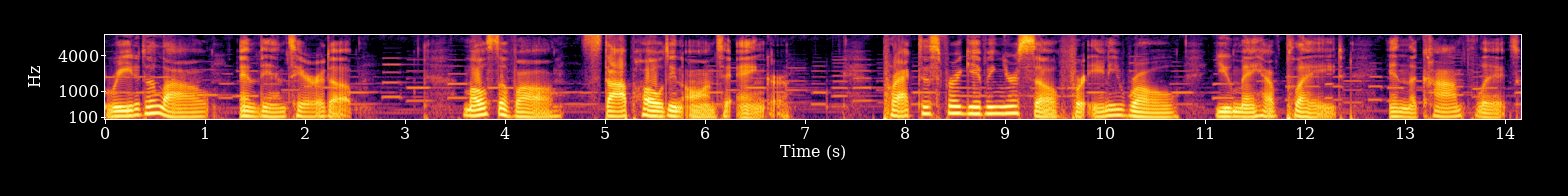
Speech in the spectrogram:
read it aloud, and then tear it up. Most of all, stop holding on to anger. Practice forgiving yourself for any role you may have played in the conflict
